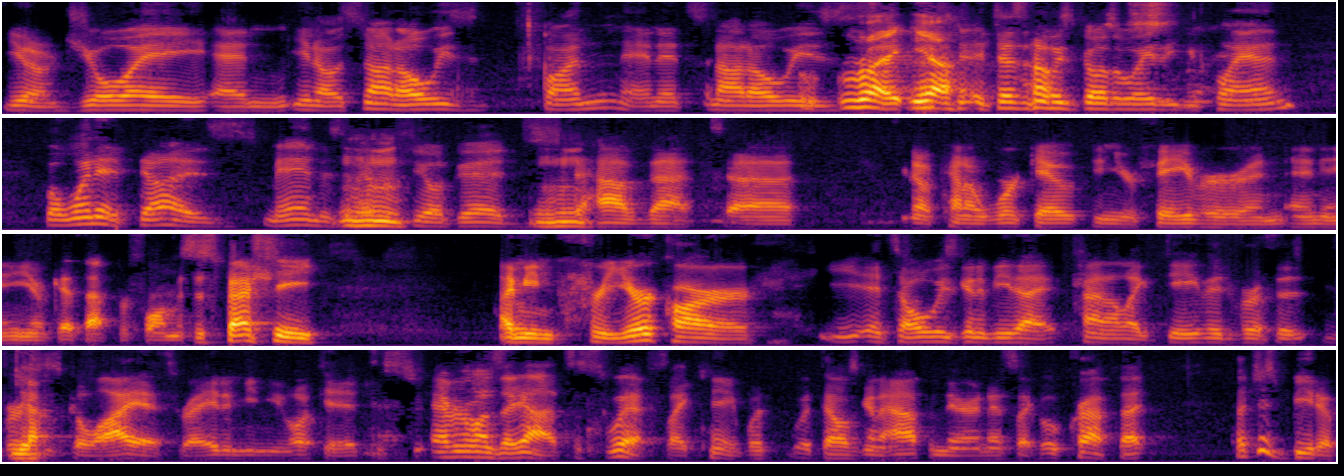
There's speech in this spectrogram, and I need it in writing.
you know joy, and you know it's not always fun, and it's not always right, yeah, it doesn't always go the way that you plan, but when it does, man, does it ever Mhm. feel good Mhm. to have that uh, you know kind of work out in your favor and and you know get that performance, especially. I mean, for your car, it's always going to be that kind of like David versus versus Goliath, right? I mean, you look at it, everyone's like, yeah, it's a Swift. Like, hey, what what the hell's going to happen there? And it's like, oh crap, that that just beat a,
